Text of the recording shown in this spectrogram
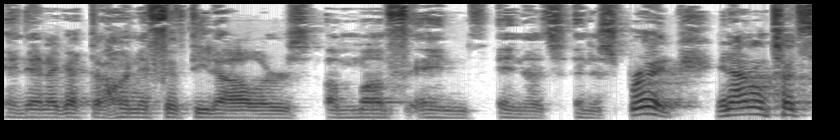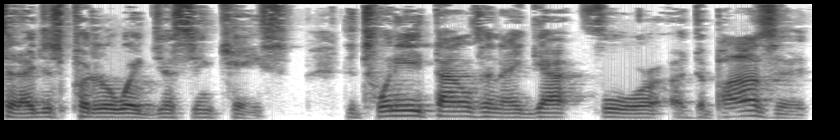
and then I got the hundred fifty dollars a month in in a, in a spread. And I don't touch that. I just put it away just in case. The twenty eight thousand I got for a deposit,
